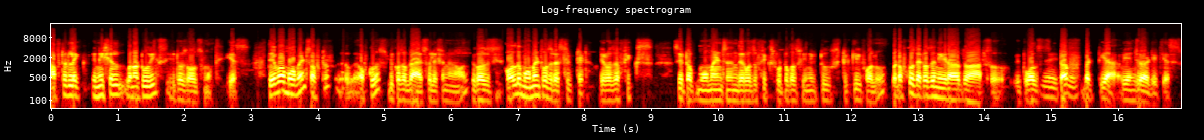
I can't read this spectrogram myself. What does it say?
after like initial one or two weeks, it was all smooth. Yes, there were moments after, uh, of course, because of the isolation and all, because all the movement was restricted. There was a fixed set of moments and there was a fixed protocols we need to strictly follow. But of course, that was the need of the hour, so it was Right, tough. But yeah, we enjoyed it. Yes.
